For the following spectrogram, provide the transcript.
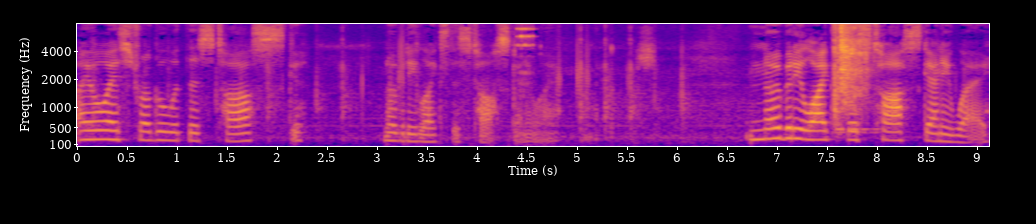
I always struggle with this task. Nobody likes this task anyway. Oh my gosh. Nobody likes this task anyway.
